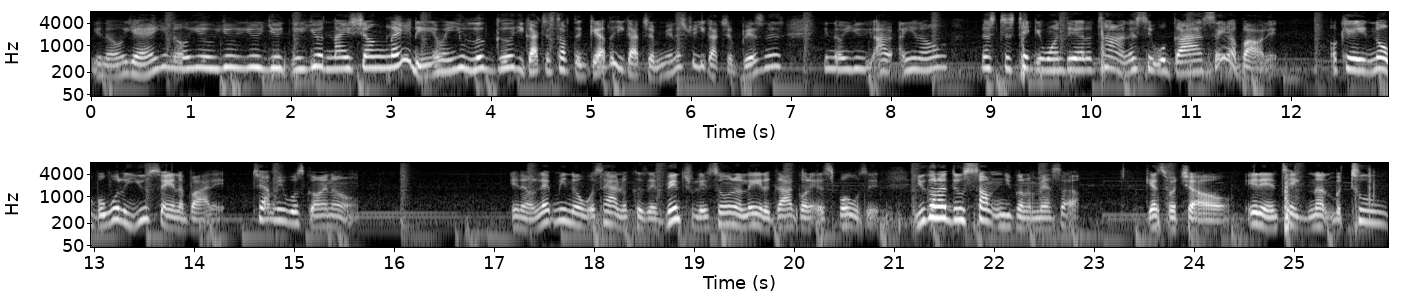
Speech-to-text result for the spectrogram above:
You know, yeah, you know, you you you you you're a nice young lady. I mean, you look good. You got your stuff together. You got your ministry. You got your business. You know, you I, you know, let's just take it one day at a time. Let's see what God say about it. Okay, no, but what are you saying about it? Tell me what's going on. You know, let me know what's happening because eventually, sooner or later, God gonna expose it. You're gonna do something. You're gonna mess up. Guess what, y'all? It didn't take nothing but two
